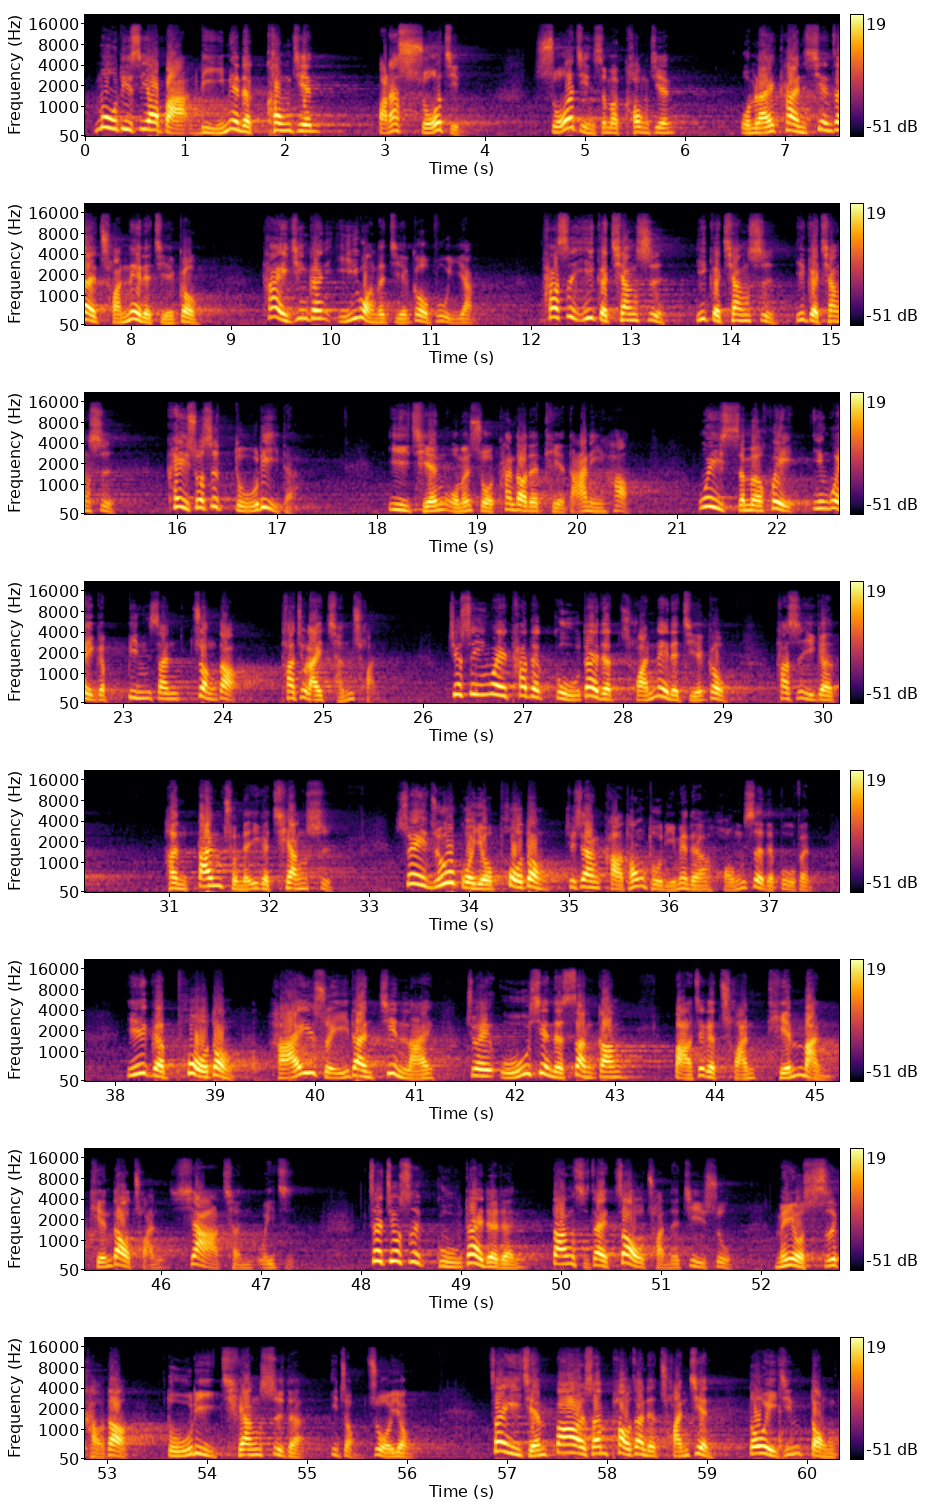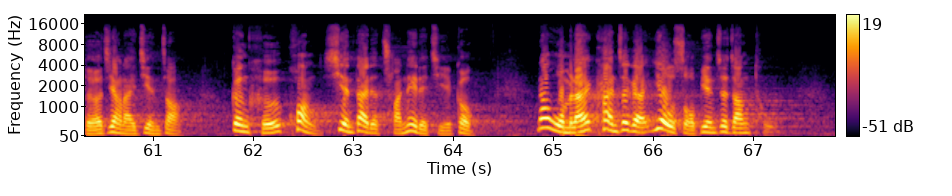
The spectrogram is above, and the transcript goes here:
目的是要把里面的空间把它锁紧。锁紧什么空间？我们来看现在船内的结构，它已经跟以往的结构不一样。它是一个枪室，一个枪室，一个枪室，可以说是独立的。以前我们所看到的铁达尼号。为什么会因为一个冰山撞到，它就来沉船？就是因为它的古代的船内的结构，它是一个很单纯的一个腔室，所以如果有破洞，就像卡通图里面的红色的部分，一个破洞，海水一旦进来，就会无限的上纲，把这个船填满，填到船下沉为止。这就是古代的人。当时在造船的技术没有思考到独立枪式的一种作用，在以前八二三炮战的船舰都已经懂得这样来建造，更何况现代的船内的结构，那我们来看这个右手边这张图，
